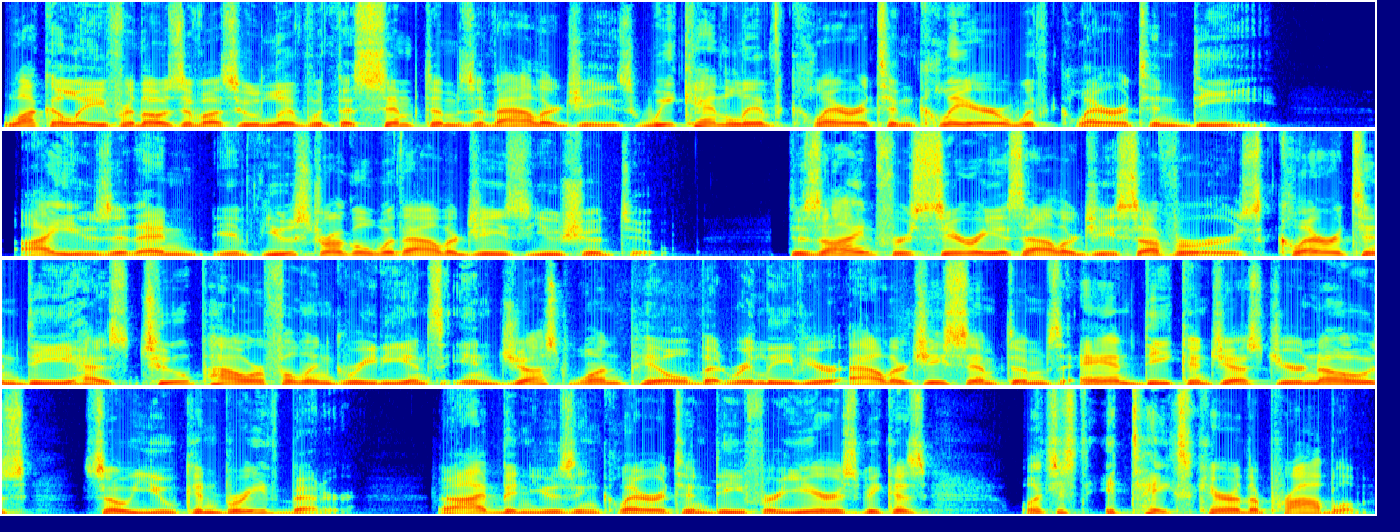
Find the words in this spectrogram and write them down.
Luckily, for those of us who live with the symptoms of allergies, we can live Claritin Clear with Claritin D. I use it, and if you struggle with allergies, you should too. Designed for serious allergy sufferers, Claritin D has two powerful ingredients in just one pill that relieve your allergy symptoms and decongest your nose so you can breathe better. I've been using Claritin D for years because, well, it just it takes care of the problem.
